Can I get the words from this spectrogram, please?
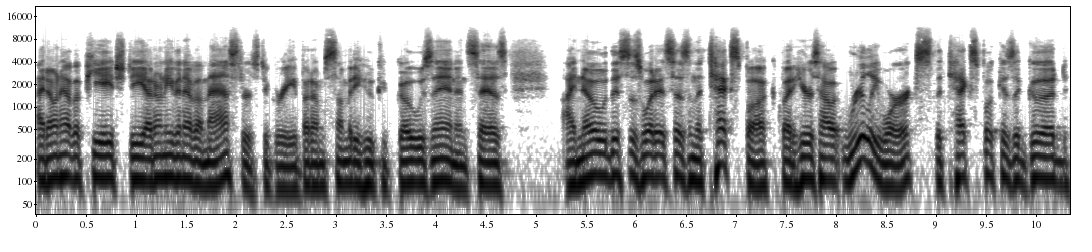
i don't have a phd i don't even have a master's degree but i'm somebody who goes in and says i know this is what it says in the textbook but here's how it really works. The textbook is a good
